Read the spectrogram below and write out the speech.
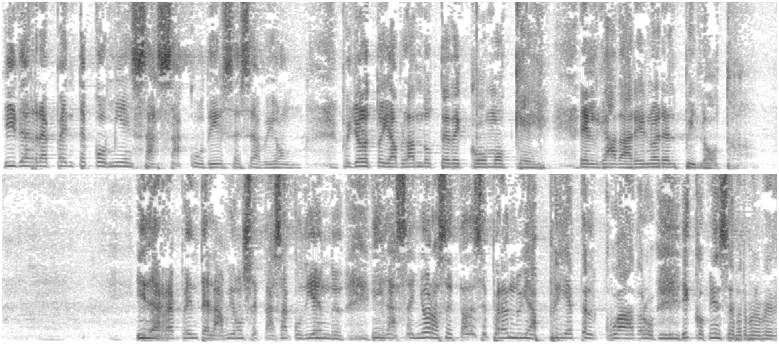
Y de repente comienza a sacudirse ese avión. Pues yo le estoy hablando a usted de cómo que el Gadareno era el piloto. Y de repente el avión se está sacudiendo y la señora se está desesperando y aprieta el cuadro y comienza. Ustedes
